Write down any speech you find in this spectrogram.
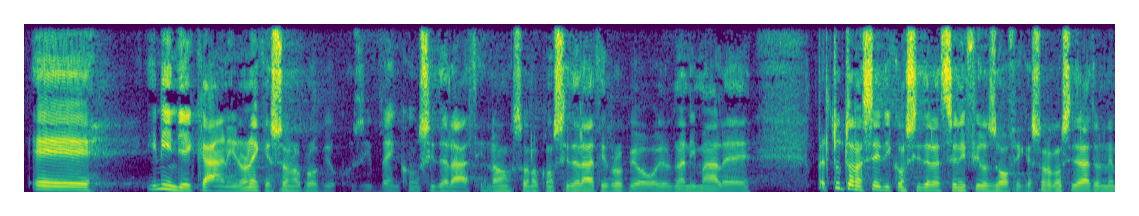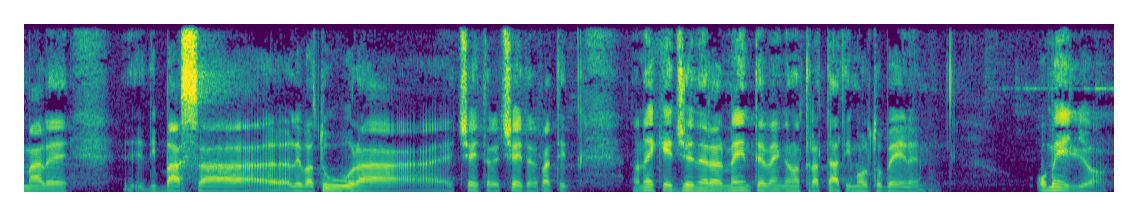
E in India i cani non è che sono proprio così ben considerati, no? sono considerati proprio un animale, per tutta una serie di considerazioni filosofiche, sono considerati un animale eh, di bassa levatura, eccetera, eccetera. Infatti non è che generalmente vengano trattati molto bene. O meglio,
